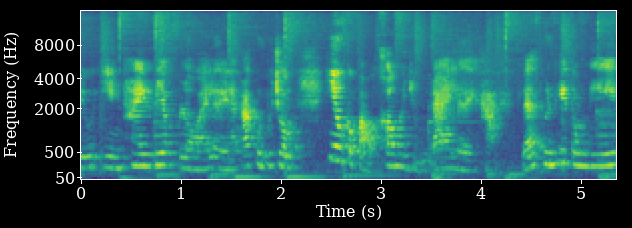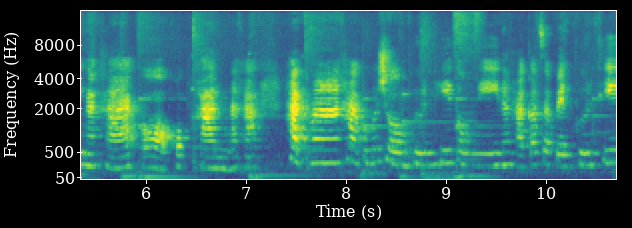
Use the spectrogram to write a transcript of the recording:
บิวอินให้เรียบร้อยเลยนะคะ คุณผู้ชมหิ้วกระเป๋าเข้ามาอยู่ได้เลยค่ะ และพื้นที่ตรงนี้นะคะก็ครบครันนะคะ ถัดมาค่ะคุณผู้ชมพื้นที่ตรงนี้นะคะ ก็จะเป็นพื้นที่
